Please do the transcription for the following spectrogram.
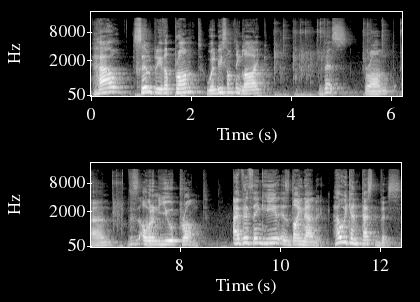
How? Simply the prompt will be something like this prompt and this is our new prompt. Everything here is dynamic. How we can test this?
